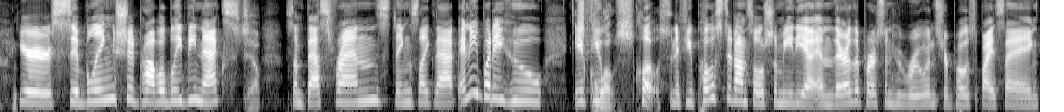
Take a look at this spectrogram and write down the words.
Your siblings should probably be next. Yep. Some best friends, things like that. Anybody who, if you close. close, and if you post it on social media and they're the person who ruins your post by saying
